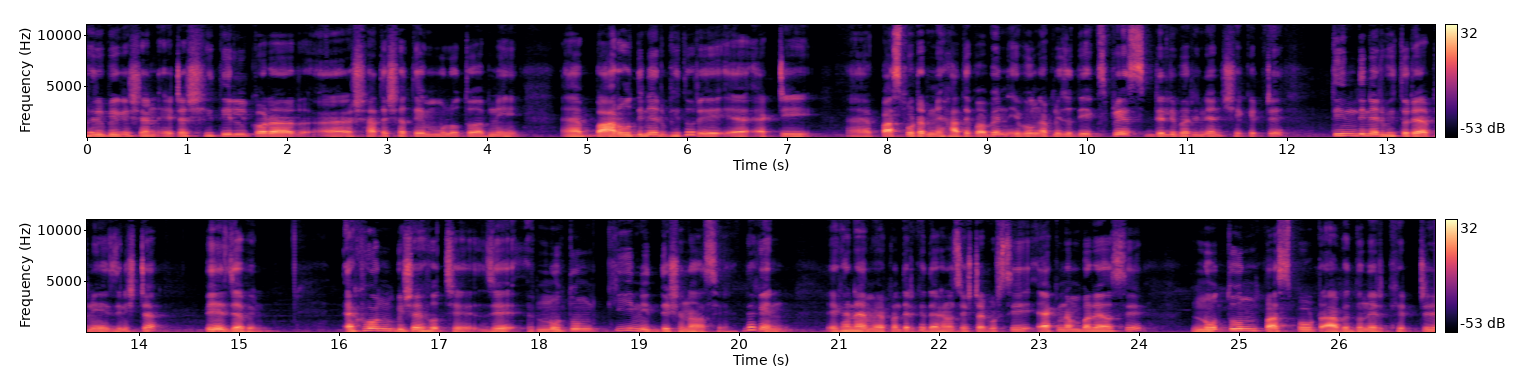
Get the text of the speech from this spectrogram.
ভেরিফিকেশন এটা শিথিল করার সাথে সাথে মূলত আপনি বারো দিনের ভিতরে একটি পাসপোর্ট আপনি হাতে পাবেন এবং আপনি যদি এক্সপ্রেস ডেলিভারি নেন, সেক্ষেত্রে তিন দিনের ভিতরে আপনি এই জিনিসটা পেয়ে যাবেন। এখন বিষয় হচ্ছে যে নতুন কি নির্দেশনা আছে? দেখেন, এখানে আমি আপনাদেরকে দেখানোর চেষ্টা করছি। এক নম্বরে আছে নতুন পাসপোর্ট আবেদনের ক্ষেত্রে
